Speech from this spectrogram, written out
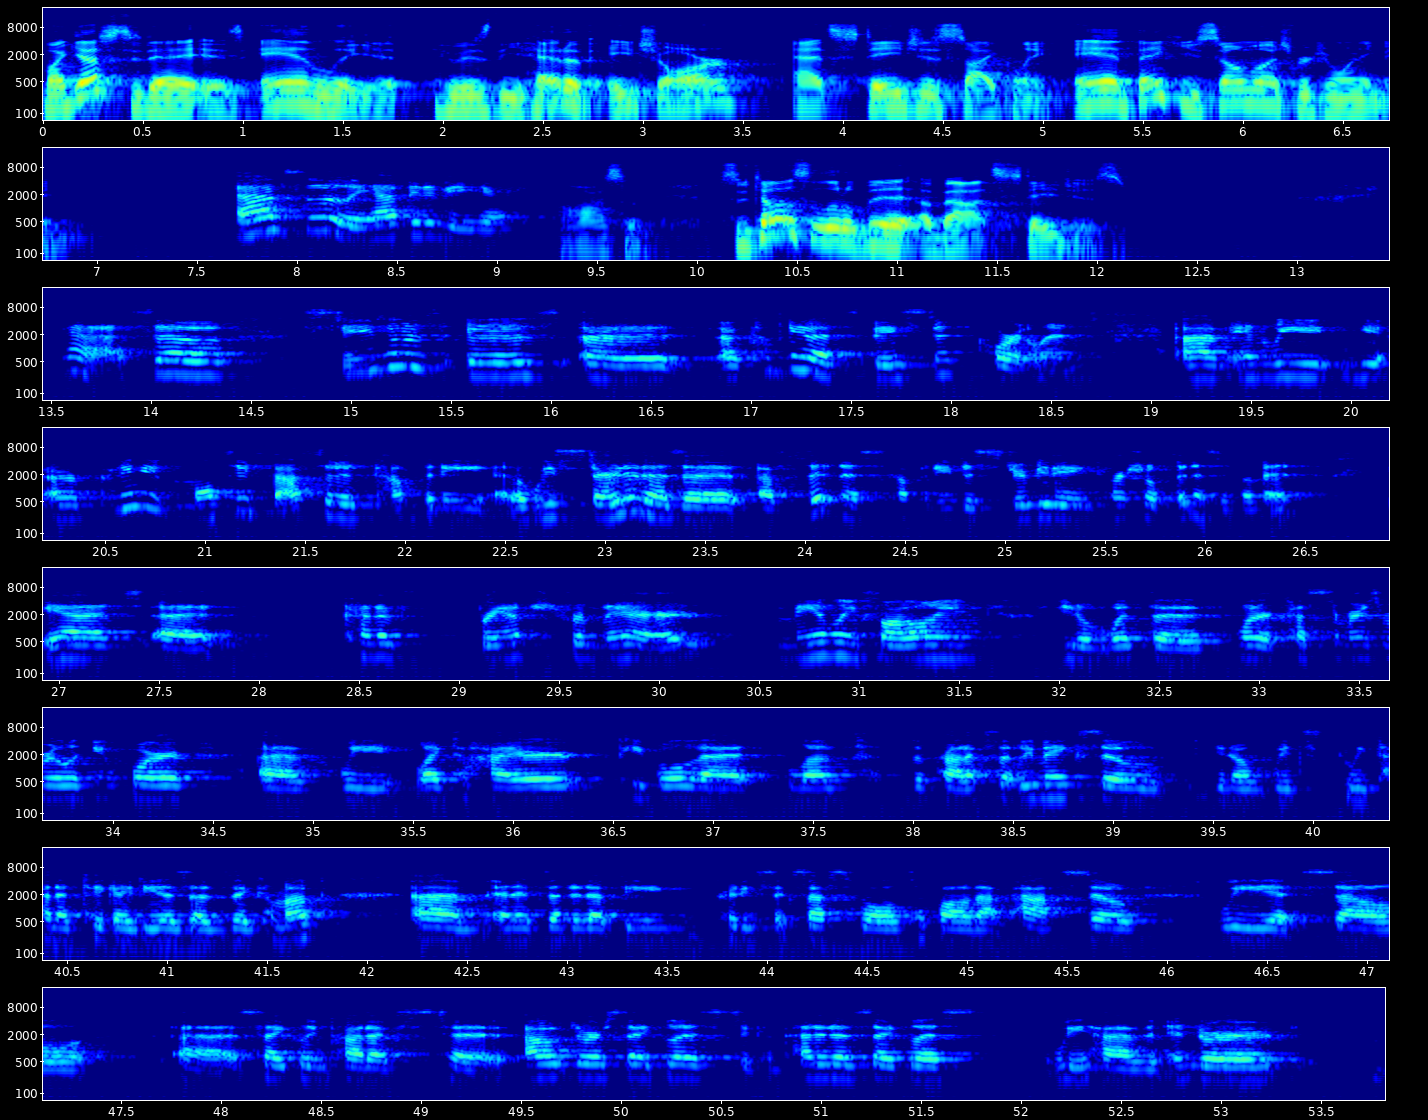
My guest today is Ann Liggett, who is the head of HR at Stages Cycling. Ann, thank you so much for joining me. Absolutely. Happy to be here. Awesome. So tell us a little bit about Stages. Yeah, so Stages is a, a company that's based in Portland. Um, and we, we are a pretty multifaceted company. Uh, we started as a, a, fitness company distributing commercial fitness equipment and uh, kind of branched from there, mainly following you know what the what our customers were looking for. Uh, we like to hire people that love the products that we make, so you know we we kind of take ideas as they come up, um, and it's ended up being pretty successful to follow that path. So we sell uh, cycling products to outdoor cyclists to competitive cyclists. We have indoor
